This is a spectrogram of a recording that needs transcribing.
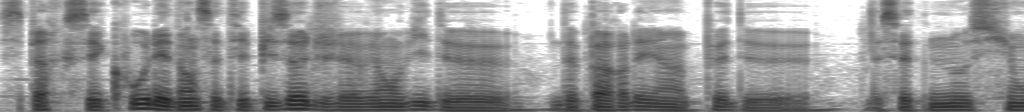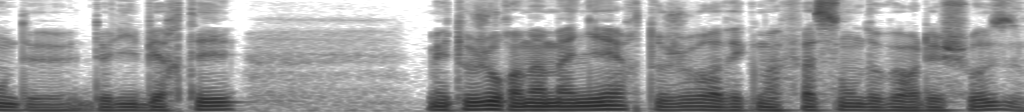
j'espère que c'est cool. Et dans cet épisode, j'avais envie de, de, parler un peu de, de cette notion de, de liberté, mais toujours à ma manière, toujours avec ma façon de voir les choses,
